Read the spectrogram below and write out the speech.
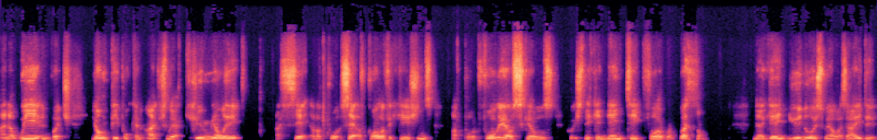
and a way in which young people can actually accumulate a set of a set of qualifications, a portfolio of skills which they can then take forward with them. Now, again, you know as well as I do,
